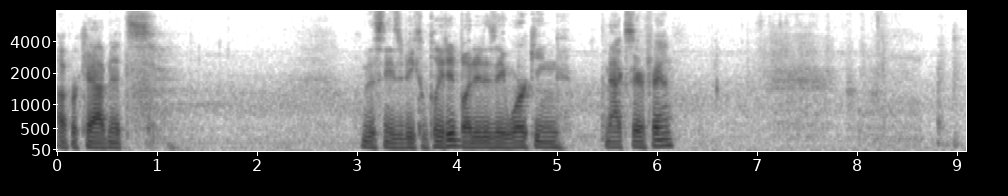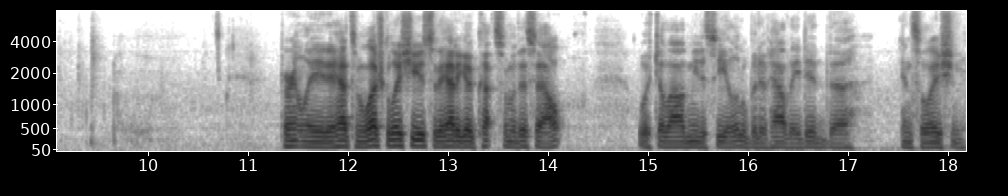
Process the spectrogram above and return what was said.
Upper cabinets. This needs to be completed, but it is a working max air fan. Apparently they had some electrical issues, so they had to go cut some of this out, which allowed me to see a little bit of how they did the insulation.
